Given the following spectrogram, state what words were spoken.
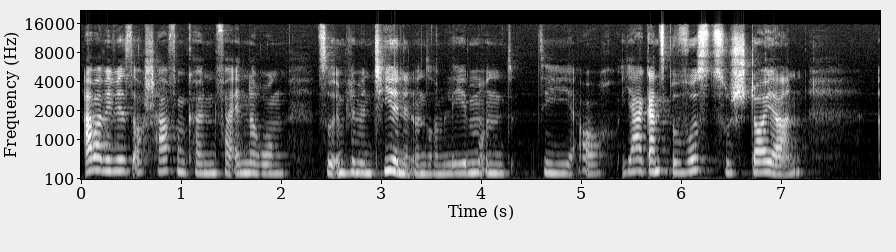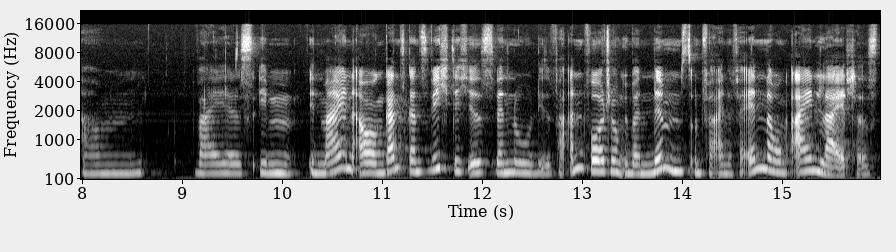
aber wie wir es auch schaffen können, Veränderung zu implementieren in unserem Leben und sie auch ja ganz bewusst zu steuern, ähm, weil es eben in meinen Augen ganz, ganz wichtig ist, wenn du diese Verantwortung übernimmst und für eine Veränderung einleitest,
